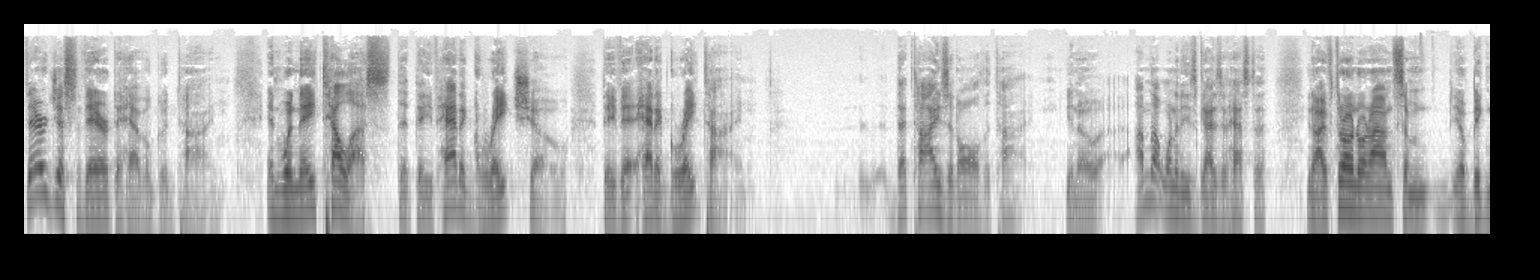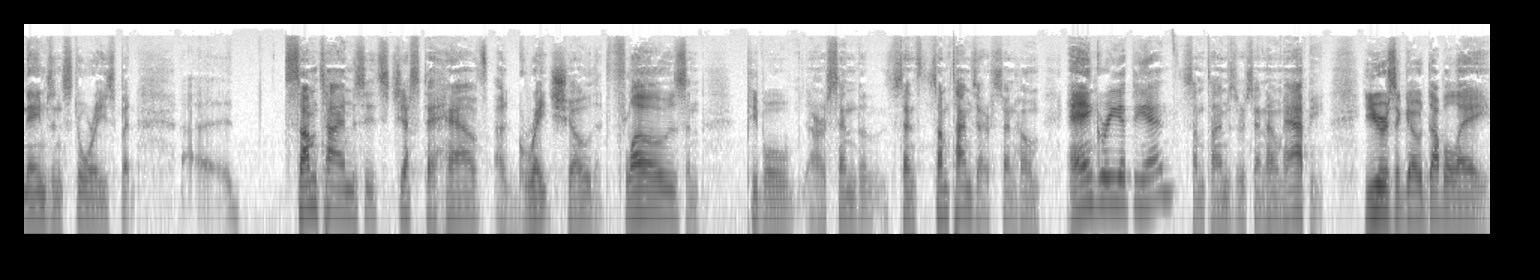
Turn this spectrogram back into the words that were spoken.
they're just there to have a good time, and when they tell us that they've had a great show, they've had a great time, that ties it all the time. You know, I'm not one of these guys that has to, you know, I've thrown around some, you know, big names and stories, but uh, sometimes it's just to have a great show that flows and people are sent, sent sometimes they're sent home angry at the end, sometimes they're sent home happy. Years ago, Double A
